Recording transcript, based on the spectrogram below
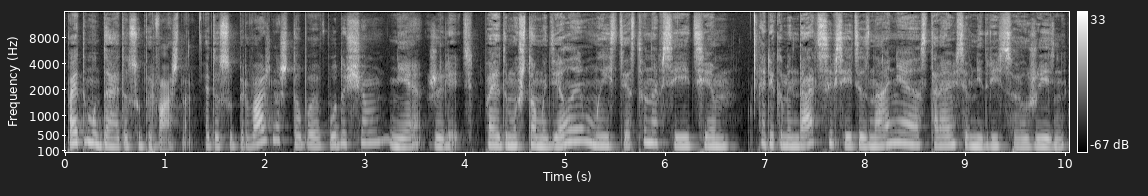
Поэтому, да, это супер важно. Это супер важно, чтобы в будущем не жалеть. Поэтому что мы делаем? Мы, естественно, все эти рекомендации, все эти знания стараемся внедрить в свою жизнь.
